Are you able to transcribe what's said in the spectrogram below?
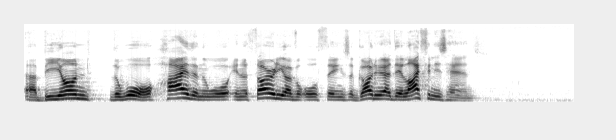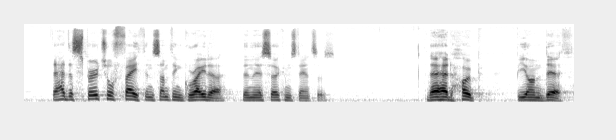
uh, beyond the war, higher than the war, in authority over all things, a God who had their life in his hands. They had the spiritual faith in something greater than their circumstances. They had hope beyond death.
